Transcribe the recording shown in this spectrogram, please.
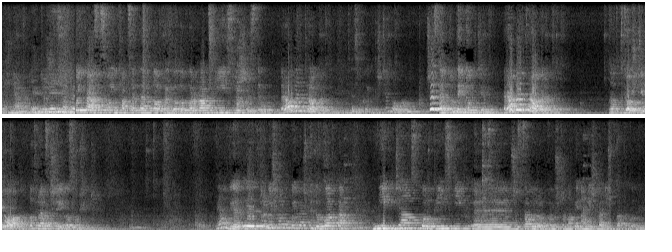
bliźniaka. Dwójka ze swoim facetem do tego, do Chorwacji i słyszy z tyłu Robert, Robert. Ty słuchaj, ktoś cię woła. Przestań tutaj nudźcie. Robert, Robert. No ktoś cię woła. Odwraca się jego sąsiedzi. Ja mówię, y, któregoś roku pojechaliśmy do Władka. Nie widziałam skorupińskich y, przez cały rok w Mszczonowie, a mieszkaliśmy dwa tygodnie.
